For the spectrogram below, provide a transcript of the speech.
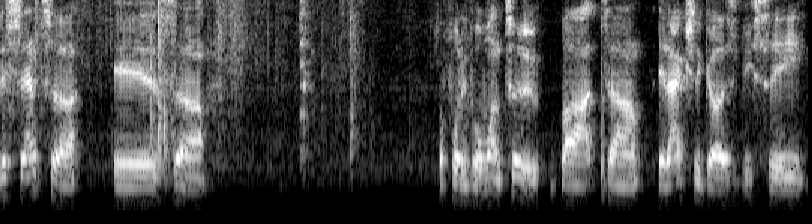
this sensor is uh, a 4412, but um, it actually goes, if you see,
